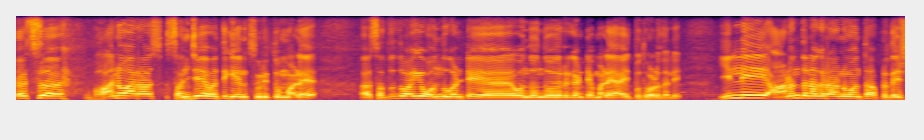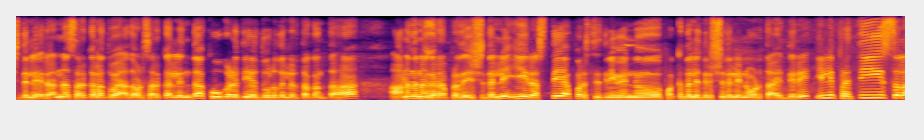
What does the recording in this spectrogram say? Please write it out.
ಎಸ್ ಭಾನುವಾರ ಸಂಜೆ ಹೊತ್ತಿಗೆ ಏನು ಸುರಿತು ಮಳೆ ಸತತವಾಗಿ ಒಂದು ಗಂಟೆ, ಒಂದೊಂದೂವರೆ ಗಂಟೆ ಮಳೆ ಆಯಿತು ಧೋಳದಲ್ಲಿ ಇಲ್ಲಿ ಆನಂದನಗರ ಅನ್ನುವಂತಹ ಪ್ರದೇಶದಲ್ಲಿ ರನ್ನ ಸರ್ಕಲ್ ಅಥವಾ ಯಾದವ್ ಸರ್ಕಲ್ನಿಂದ ಕೂಗಳತಿಯ ದೂರದಲ್ಲಿರ್ತಕ್ಕಂತಹ ಆನಂದನಗರ ಪ್ರದೇಶದಲ್ಲಿ ಈ ರಸ್ತೆಯ ಪರಿಸ್ಥಿತಿ ನೀವೇನು ಪಕ್ಕದಲ್ಲಿ ದೃಶ್ಯದಲ್ಲಿ ನೋಡ್ತಾ ಇದ್ದೀರಿ? ಇಲ್ಲಿ ಪ್ರತಿ ಸಲ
